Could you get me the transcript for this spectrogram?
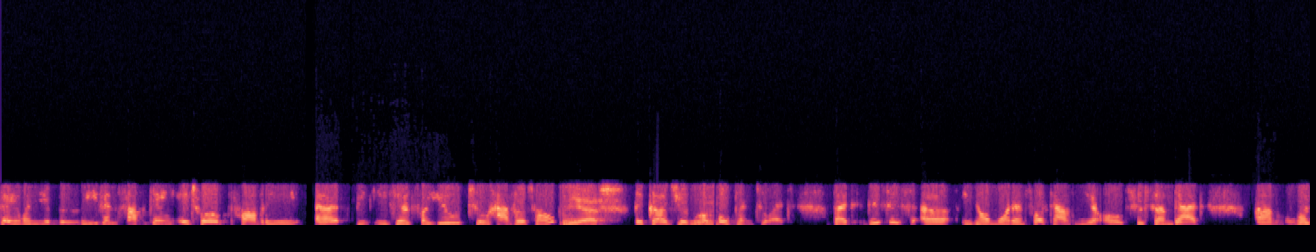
say when you believe in something, it will probably uh, be easier for you to have results Yes. because you're more Mm. open to it. But this is a you know more than four thousand year old system that um, was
